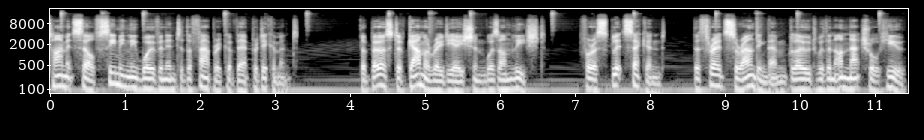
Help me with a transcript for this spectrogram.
time itself seemingly woven into the fabric of their predicament. The burst of gamma radiation was unleashed. For a split second, the threads surrounding them glowed with an unnatural hue,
